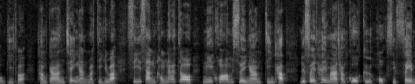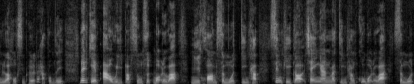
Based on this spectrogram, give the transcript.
ผมพีก็ทำการใช้งานมาจริงเห็นว่าสีสันของหน้าจอมีความสวยงามจริงครับรีเฟรชให้มาทั้งคู่คือ 60 เฟรมหรือว่า 60 เฮิร์ตซ์นะครับผมตนี้ เล่นเกม ROV ปรับสูงสุดบอกเลยว่า มีความสมูทจริงครับ ซึ่งพีก็ใช้งานมาจริงทั้งคู่บอกเลยว่าสมูท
